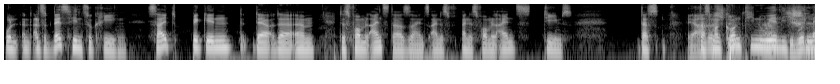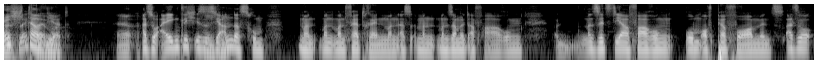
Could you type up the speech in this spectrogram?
Und, und also das hinzukriegen, seit Beginn der, der, ähm, des Formel 1-Daseins eines, eines Formel 1-Teams, dass, ja, dass das man stimmt. kontinuierlich ja, schlechter, schlechter wird. Ja. Also eigentlich ist es mhm. ja andersrum. Man, man, man fährt Rennen, man, also man, man sammelt Erfahrungen, man setzt die Erfahrung um auf Performance. Also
